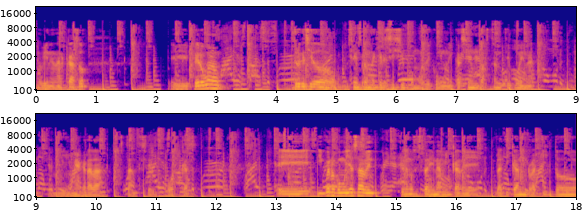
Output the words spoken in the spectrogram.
no vienen al caso. Eh, pero bueno, creo que ha sido siempre un ejercicio como de comunicación bastante buena. A mí me agrada bastante hacer podcast. Eh, y bueno, como ya saben, tenemos esta dinámica de platicar un ratito,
